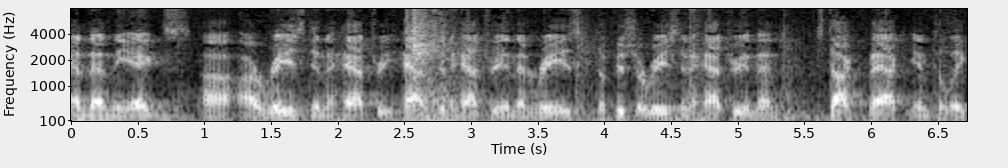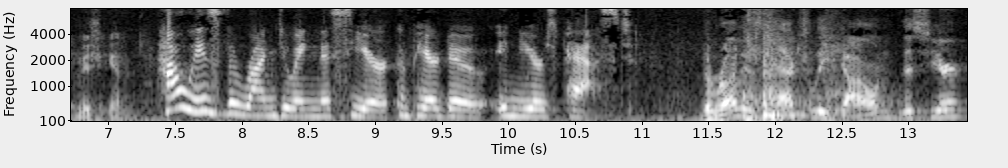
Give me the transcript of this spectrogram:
and then the eggs uh, are raised in a hatchery, hatched in a hatchery, and then raised. The fish are raised in a hatchery and then stocked back into Lake Michigan. How is the run doing this year compared to in years past? The run is actually down this year.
